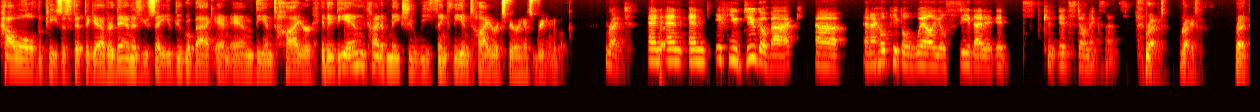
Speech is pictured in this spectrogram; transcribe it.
how all of the pieces fit together. Then as you say you do go back and and the entire the, the end kind of makes you rethink the entire experience of reading the book. Right. And right. and and if you do go back uh and i hope people will you'll see that it it can it still makes sense. Right right right.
